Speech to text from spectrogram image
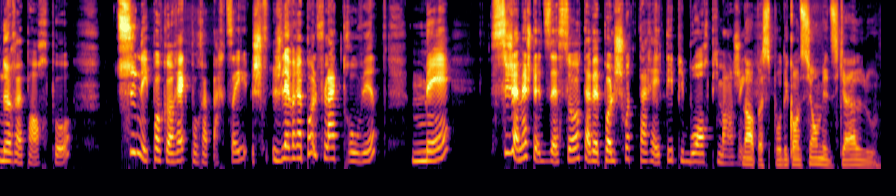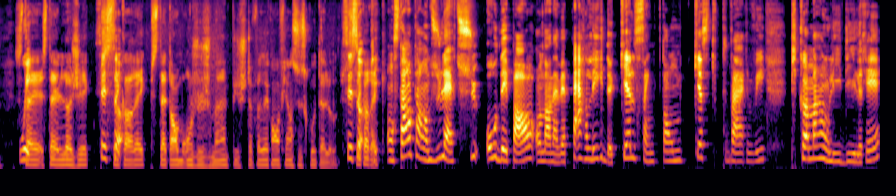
ne repars pas, tu n'es pas correct pour repartir, je, lèverais pas le flag trop vite, mais si jamais je te disais ça, t'avais pas le choix de t'arrêter puis boire puis manger. Non, parce que pour des conditions médicales, ou- Oui. c'était c'était logique, c'était correct, puis c'était ton bon jugement, puis je te faisais confiance sur ce côté-là. C'est ça. correct. Puis On s'est entendu là-dessus au départ. On en avait parlé de quels symptômes, qu'est-ce qui pouvait arriver, puis comment on les dealerait.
